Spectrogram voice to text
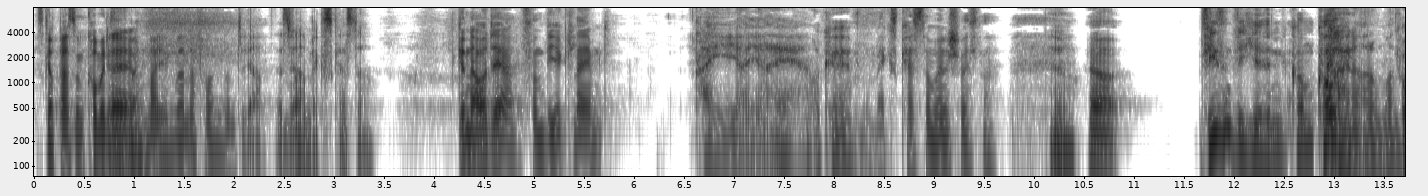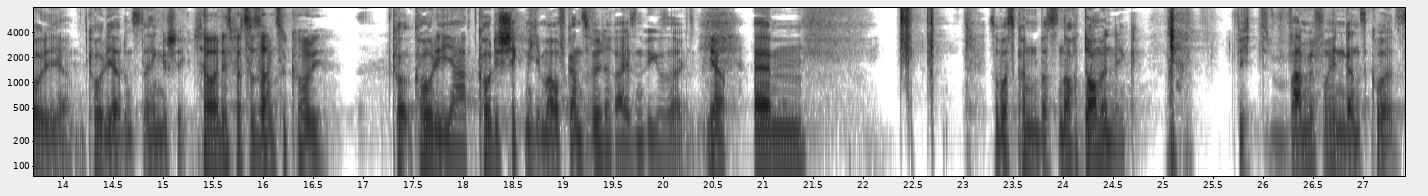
Es gab ja so ein Comedy-Segment ja. mal irgendwann davon und ja, es war Max Caster. Genau der von The Acclaimed. Eieiei, okay. Max Kester, meine Schwester. Ja. Ja. Wie sind wir hier hingekommen? Cody. Keine Ahnung, Mann. Cody, ja. Cody hat uns dahin geschickt. Ich habe nichts mehr zu sagen zu Cody. Co Cody, ja. Cody schickt mich immer auf ganz wilde Reisen, wie gesagt. Ja. Ähm, so, was kann, was noch? Dominic. Ich, waren wir vorhin ganz kurz.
